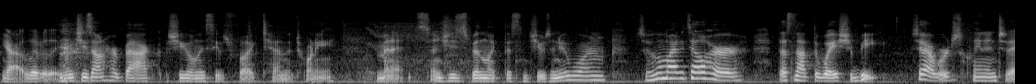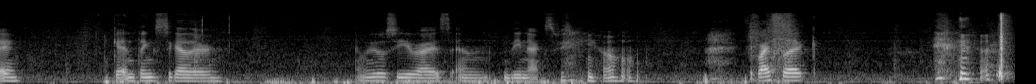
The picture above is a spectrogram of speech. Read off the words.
Yeah, literally. When she's on her back, she only sleeps for like 10 to 20 minutes. And she's been like this since she was a newborn. So who am I to tell her that's not the way it should be? So yeah, we're just cleaning today, getting things together. And we will see you guys in the next video. so bye, Slick.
